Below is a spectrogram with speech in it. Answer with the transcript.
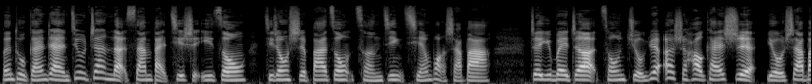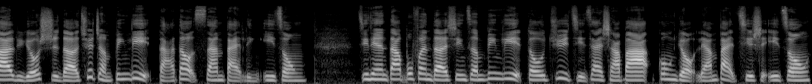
本土感染就占了三百七十一宗，其中十八宗曾经前往沙巴。这意味着，从九月二十号开始，有沙巴旅游史的确诊病例达到三百零一宗。今天大部分的新增病例都聚集在沙巴，共有两百七十一宗，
